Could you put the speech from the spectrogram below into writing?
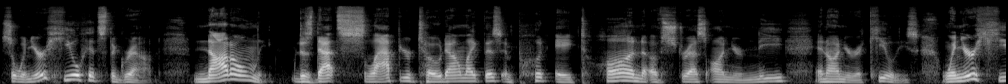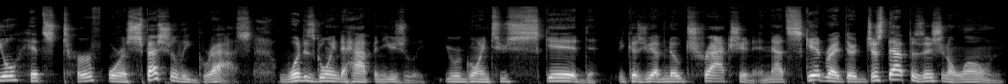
So when your heel hits the ground, not only does that slap your toe down like this and put a ton of stress on your knee and on your Achilles. When your heel hits turf or especially grass, what is going to happen usually? You are going to skid because you have no traction. And that skid right there, just that position alone,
